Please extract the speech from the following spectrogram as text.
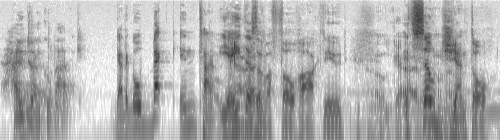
How do I go back? Gotta go back in time. Oh, yeah, he does have a faux hawk, dude. Oh, God. It's so don't know.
